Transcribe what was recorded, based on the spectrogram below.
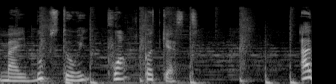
myboobstory.podcast. À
